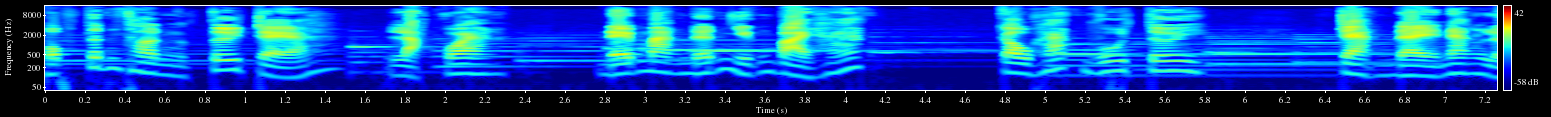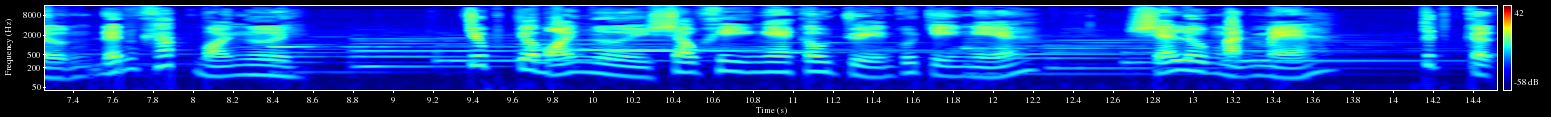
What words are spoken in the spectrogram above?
một tinh thần tươi trẻ, lạc quan để mang đến những bài hát, câu hát vui tươi, tràn đầy năng lượng đến khắp mọi người. Chúc cho mọi người sau khi nghe câu chuyện của chị Nghĩa sẽ luôn mạnh mẽ, tích cực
